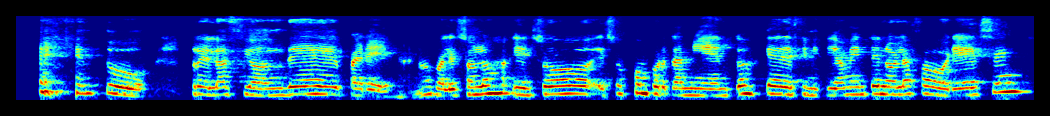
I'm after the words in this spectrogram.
en tu relación de pareja, ¿no? ¿Cuáles son los, esos, esos comportamientos que definitivamente no la favorecen?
